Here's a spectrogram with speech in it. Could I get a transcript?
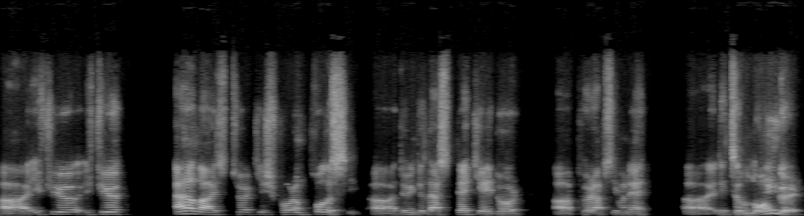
Uh, if you if you analyze Turkish foreign policy uh, during the last decade, or uh, perhaps even a, uh, little longer,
